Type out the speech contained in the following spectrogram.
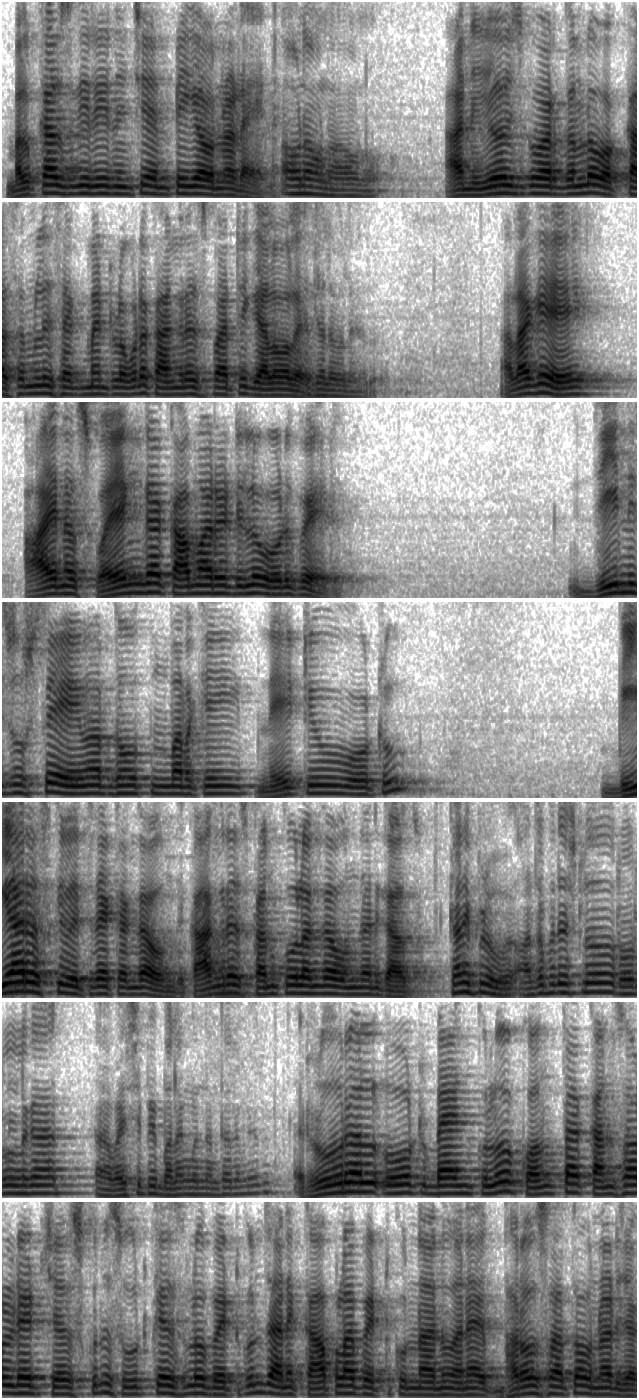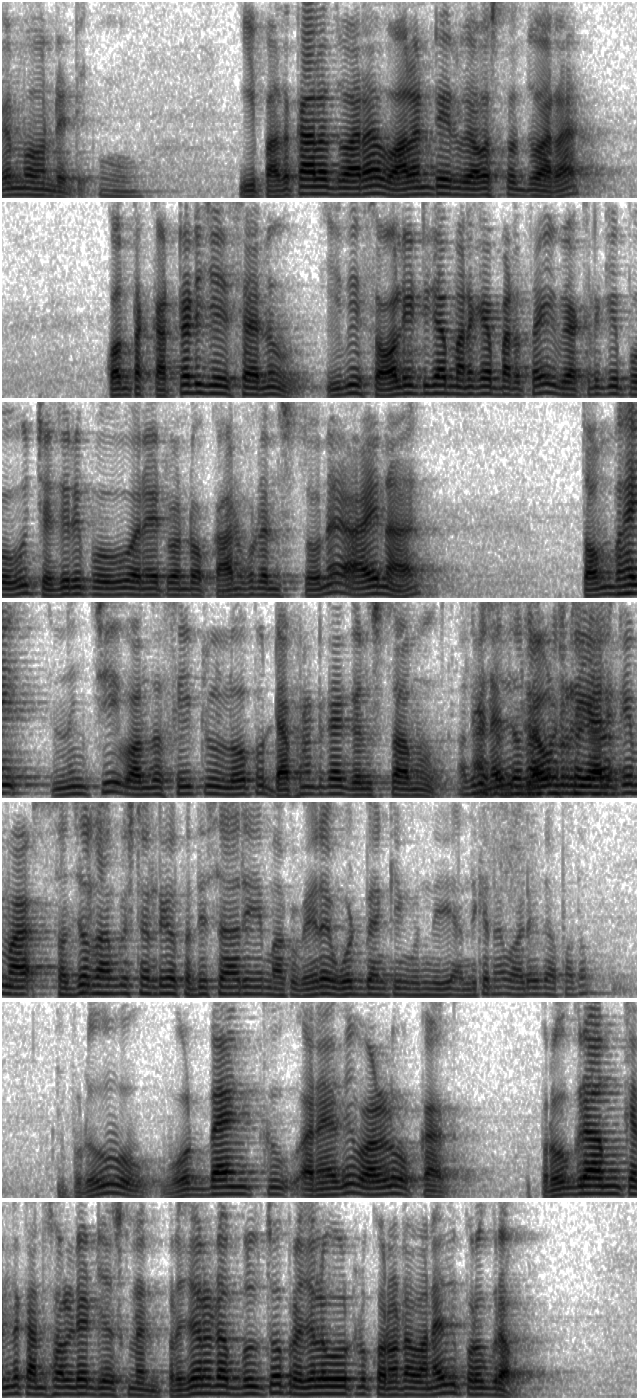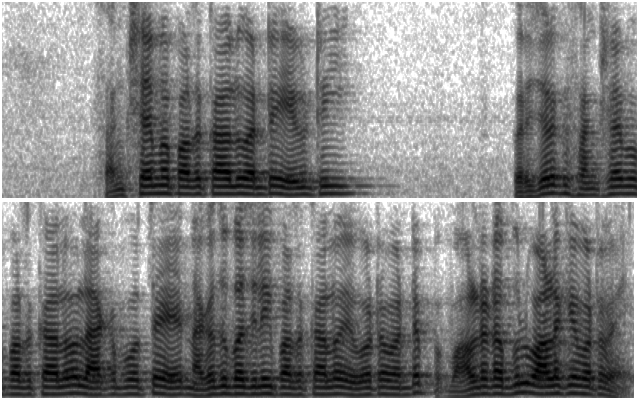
మల్కాజ్గిరి నుంచి ఎంపీగా ఉన్నాడు ఆయన. అవునవును అవును. ఆ నియోజకవర్గంలో ఒక్క అసెంబ్లీ సెగ్మెంట్లో కూడా కాంగ్రెస్ పార్టీ గెలవలేదు. గెలవలేదు. అలాగే ఆయన స్వయంగా కామారెడ్డిలో ఓడిపోయాడు. దీన్ని చూస్తే ఏమర్థమవుతుంది మనకి? నేటివ్ ఓటు బీఆర్ఎస్కి వ్యతిరేకంగా ఉంది. కాంగ్రెస్కి అనుకూలంగా ఉందని కాదు. కానీ ఇప్పుడు ఆంధ్రప్రదేశ్లో రూరల్గా వైసీపీ బలంగా ఉందంటారా మీరు? రూరల్ ఓట్ బ్యాంకులో కొంత కన్సాలిడేట్ చేసుకుని సూట్ కేసులో పెట్టుకుని దానికి కాపలా పెట్టుకున్నాను అనే భరోసాతో ఉన్నాడు జగన్మోహన్ రెడ్డి. ఈ పథకాల ద్వారా వాలంటీర్ వ్యవస్థ ద్వారా కొంత కట్టడి చేశాను. ఇవి సాలిడ్గా మనకే పడతాయి ఇవి ఎక్కడికి పోవు చెదిరిపోవు అనేటువంటి ఒక కాన్ఫిడెన్స్తోనే ఆయన తొంభై నుంచి వంద సీట్ల లోపు డెఫినెట్గా గెలుస్తాము గ్రౌండ్ రామకృష్ణ రియాలిటీ మా సజ్జల రామకృష్ణారెడ్డి గారు ప్రతిసారి మాకు వేరే ఓట్ బ్యాంకింగ్ ఉంది అందుకనే వాడేది ఆ పదం. ఇప్పుడు ఓట్ బ్యాంకు అనేది వాళ్ళు ఒక ప్రోగ్రామ్ కింద కన్సాలిడేట్ చేసుకున్నారు. ప్రజల డబ్బులతో ప్రజల ఓట్లు కొనడం అనేది ప్రోగ్రామ్. సంక్షేమ పథకాలు అంటే ఏమిటి? ప్రజలకు సంక్షేమ పథకాలో లేకపోతే నగదు బదిలీ పథకాలో ఇవ్వటం అంటే వాళ్ళ డబ్బులు వాళ్ళకి ఇవ్వటమే.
